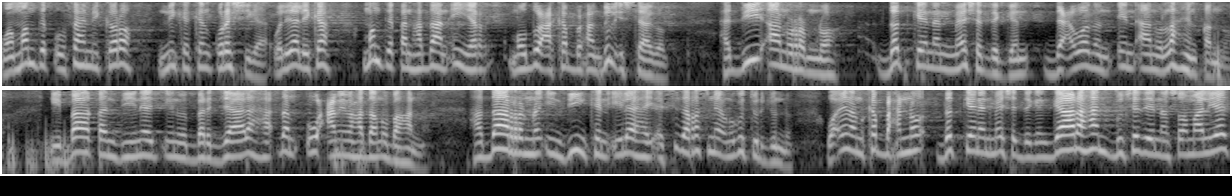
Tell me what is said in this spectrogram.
Waa mantiq uu fahmi karo ninka kan qurashiga walidaalika mantiqan haddaan in yar mawduuca ka baxoan dul istaago. Haddii aanu rabno dadkeennan meesha deggan dacwadan in aanu la hinqanno ibaaqan diineed inuu barjaalaha dhan u camimo haddaan u baahanno. Haddaan rabno in diinkan ilaahay sida rasmiga aan ugu turjunno waa inaanu ka baxno dadkeennan meesha degan gaar ahaan bulshadeennan soomaaliyeed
